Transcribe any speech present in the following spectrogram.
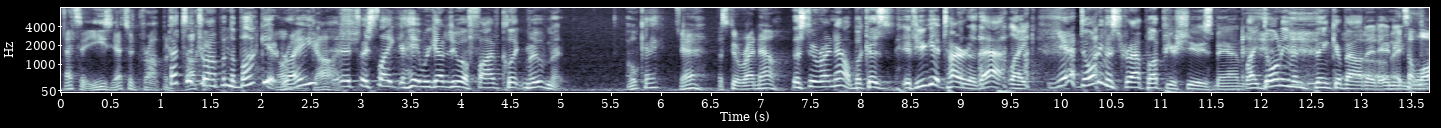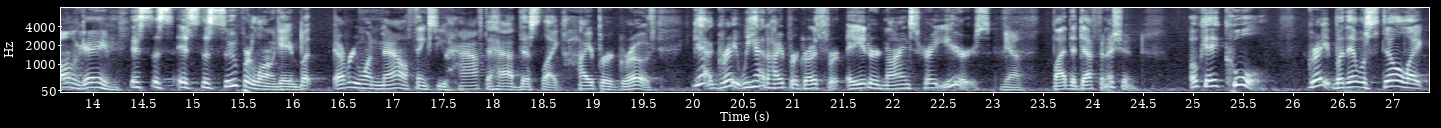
that's a easy. That's a drop. In that's a drop in the bucket, Oh right? gosh. It's it's like, hey, we got to do a five click movement. Okay, Yeah, let's do it right now. let's do it right now. Because if you get tired of that, like, Yeah. don't even strap up your shoes, man. Like, don't even think about it anymore. It's a long game. It's this. It's the super long game. But everyone now thinks you have to have this like hyper growth. Yeah, great. We had hyper growth for eight or nine straight years. Yeah. By the definition. Okay, cool, great. But it was still like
